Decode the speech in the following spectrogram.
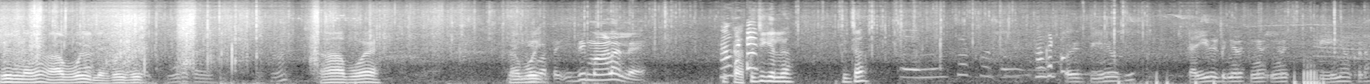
ഉള്ളിലായിരുന്നു ആ പോയില്ലേ പോയി പോയി. ആ പോയേ. ആ പോയി. ഇത് മാളല്ലേ? കത്തിച്ചിക്കല്ലോ തിരിച്ചാ ഒരു തീനി നോക്ക്. കയ്യിലിട്ട് ഇങ്ങനെ ഇങ്ങനെ ഇങ്ങനെ നോക്കടാ.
